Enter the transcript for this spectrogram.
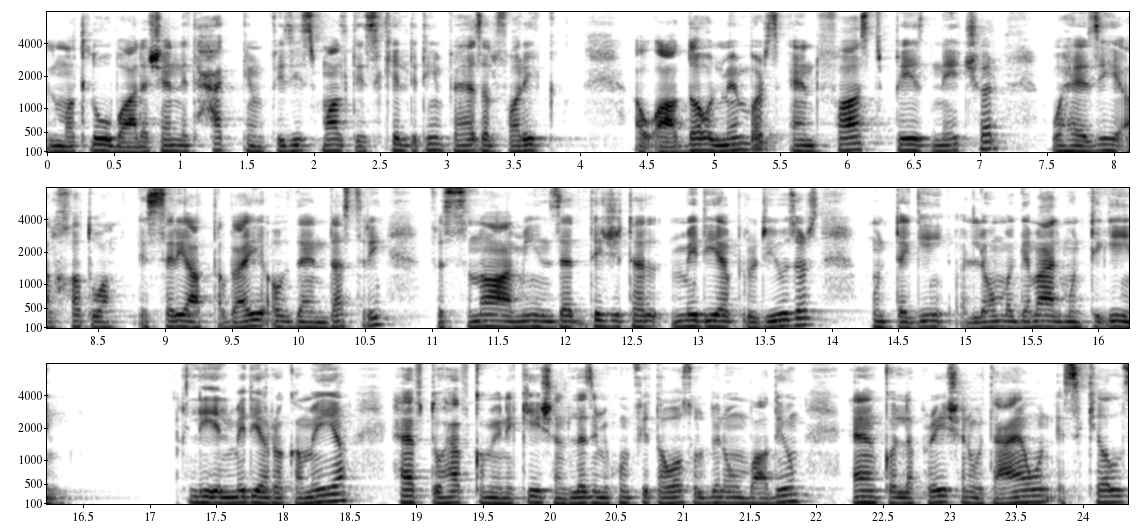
المطلوبة علشان نتحكم في this multi skilled team في هذا الفريق أو أعضاء الممبرز and fast paced nature وهذه الخطوة السريعة الطبيعية of the industry في الصناعة means that digital media producers منتجين اللي هم الجماعة المنتجين للميديا الرقمية have to have communication لازم يكون في تواصل بينهم وبعضهم and collaboration وتعاون skills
